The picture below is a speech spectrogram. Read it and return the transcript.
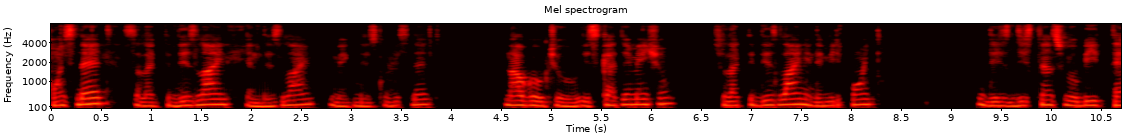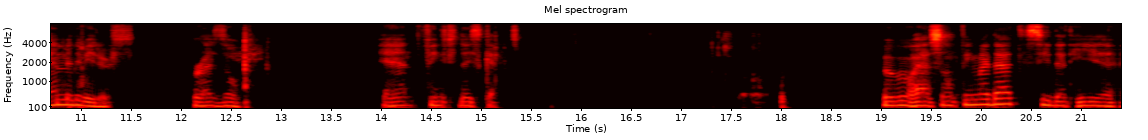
coincident select this line and this line make this coincident. Now go to sketch dimension select this line in the midpoint this distance will be 10 millimeters. Press ok and finish the sketch. We will have something like that. See that here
